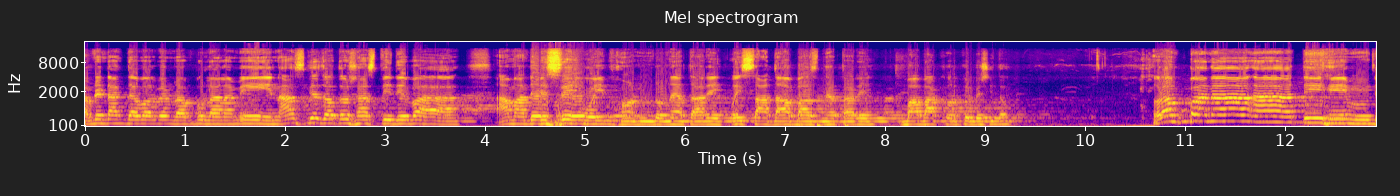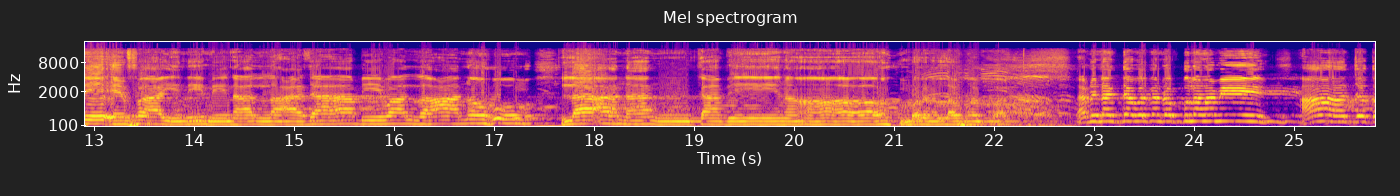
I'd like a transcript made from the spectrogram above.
আপনি ডাকদা বলবেন, রব্বুল আলমিন, আজকে যত শাস্তি দেবা, আমাদের সে ওই ভণ্ড নেতারে, ওই সাদা বাজ নেতারে, বাবা করকে বেশি দাও। ربنا آتهم ضعفين من العذاب والعنهم لعنا كبيرا বলেন আল্লাহু আকবার আপনি ডাকতে বলবেন রব্বুল আলামিন আজ যত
